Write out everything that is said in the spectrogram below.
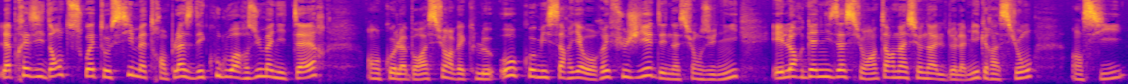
La présidente souhaite aussi mettre en place des couloirs humanitaires en collaboration avec le Haut Commissariat aux réfugiés des Nations Unies et l'Organisation internationale de la migration. Ainsi,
